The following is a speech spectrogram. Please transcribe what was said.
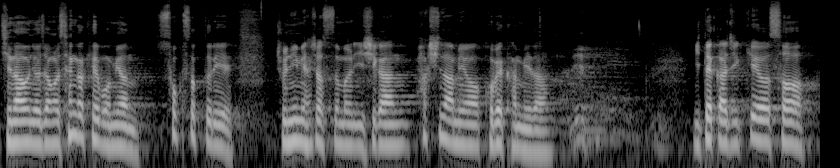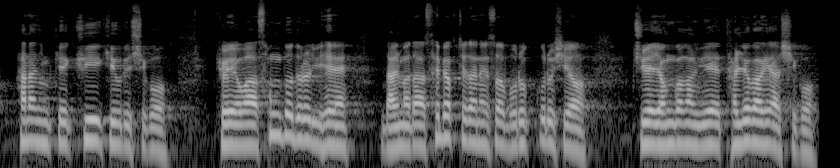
지나온 여정을 생각해 보면 속속들이 주님이 하셨음을 이 시간 확신하며 고백합니다. 이때까지 깨어서 하나님께 귀 기울이시고 교회와 성도들을 위해 날마다 새벽 재단에서 무릎 꿇으시어 주의 영광을 위해 달려가게 하시고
